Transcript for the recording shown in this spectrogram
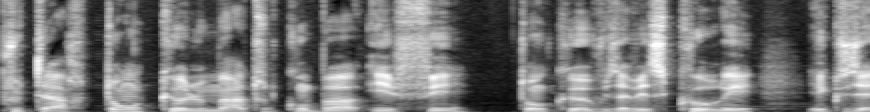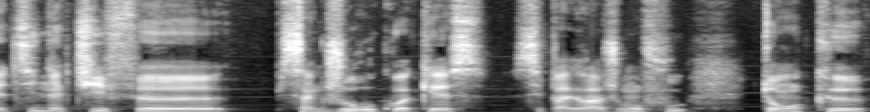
plus tard tant que le marathon de combat est fait tant que vous avez scoré et que vous êtes inactif 5 jours ou quoi qu'est-ce, c'est pas grave, je m'en fous, tant que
